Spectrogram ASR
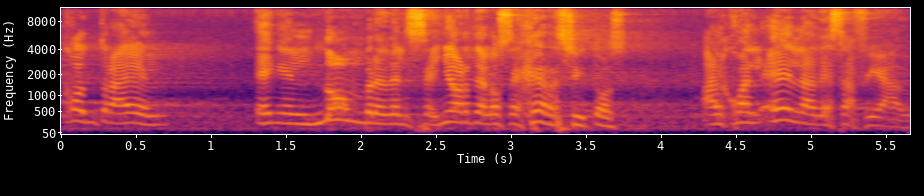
contra él en el nombre del Señor de los ejércitos, al cual Él ha desafiado.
